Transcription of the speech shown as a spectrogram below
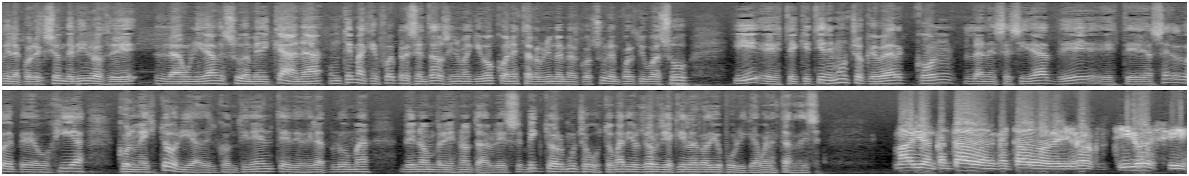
de la colección de libros de la Unidad Sudamericana, un tema que fue presentado, si no me equivoco, en esta reunión de Mercosur en Puerto Iguazú y este, que tiene mucho que ver con la necesidad de este, hacer algo de pedagogía con la historia del continente desde la pluma de nombres notables. Víctor, mucho gusto. Mario Giorgi aquí en la Radio Pública. Buenas tardes. Mario, encantado, encantado de ir contigo. Sí,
